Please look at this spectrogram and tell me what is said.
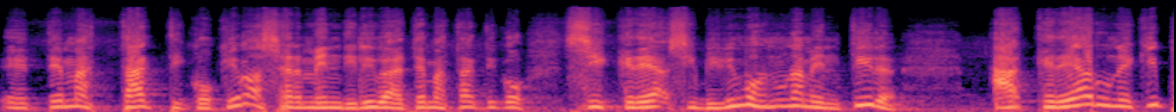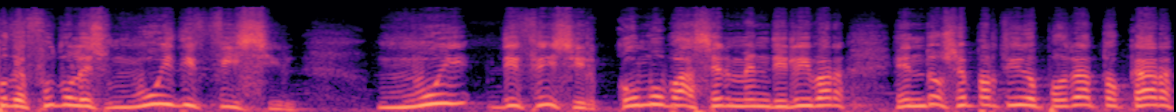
eh, temas tácticos. ¿Qué va a ser Mendilibar de temas tácticos si, crea, si vivimos en una mentira? A crear un equipo de fútbol es muy difícil muy difícil. ¿Cómo va a ser Mendilíbar? En 12 partidos podrá tocar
